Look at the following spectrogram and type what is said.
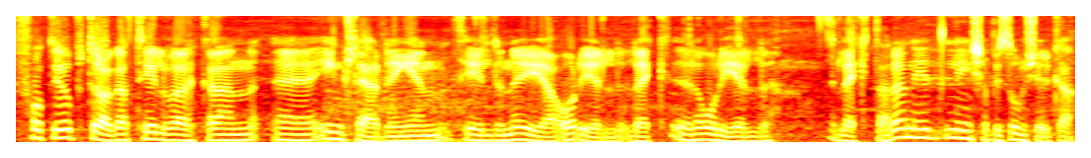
fått i uppdrag att tillverka en, eh, inklädningen till den nya orgelläk- orgelläktaren i Linköpings domkyrka.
